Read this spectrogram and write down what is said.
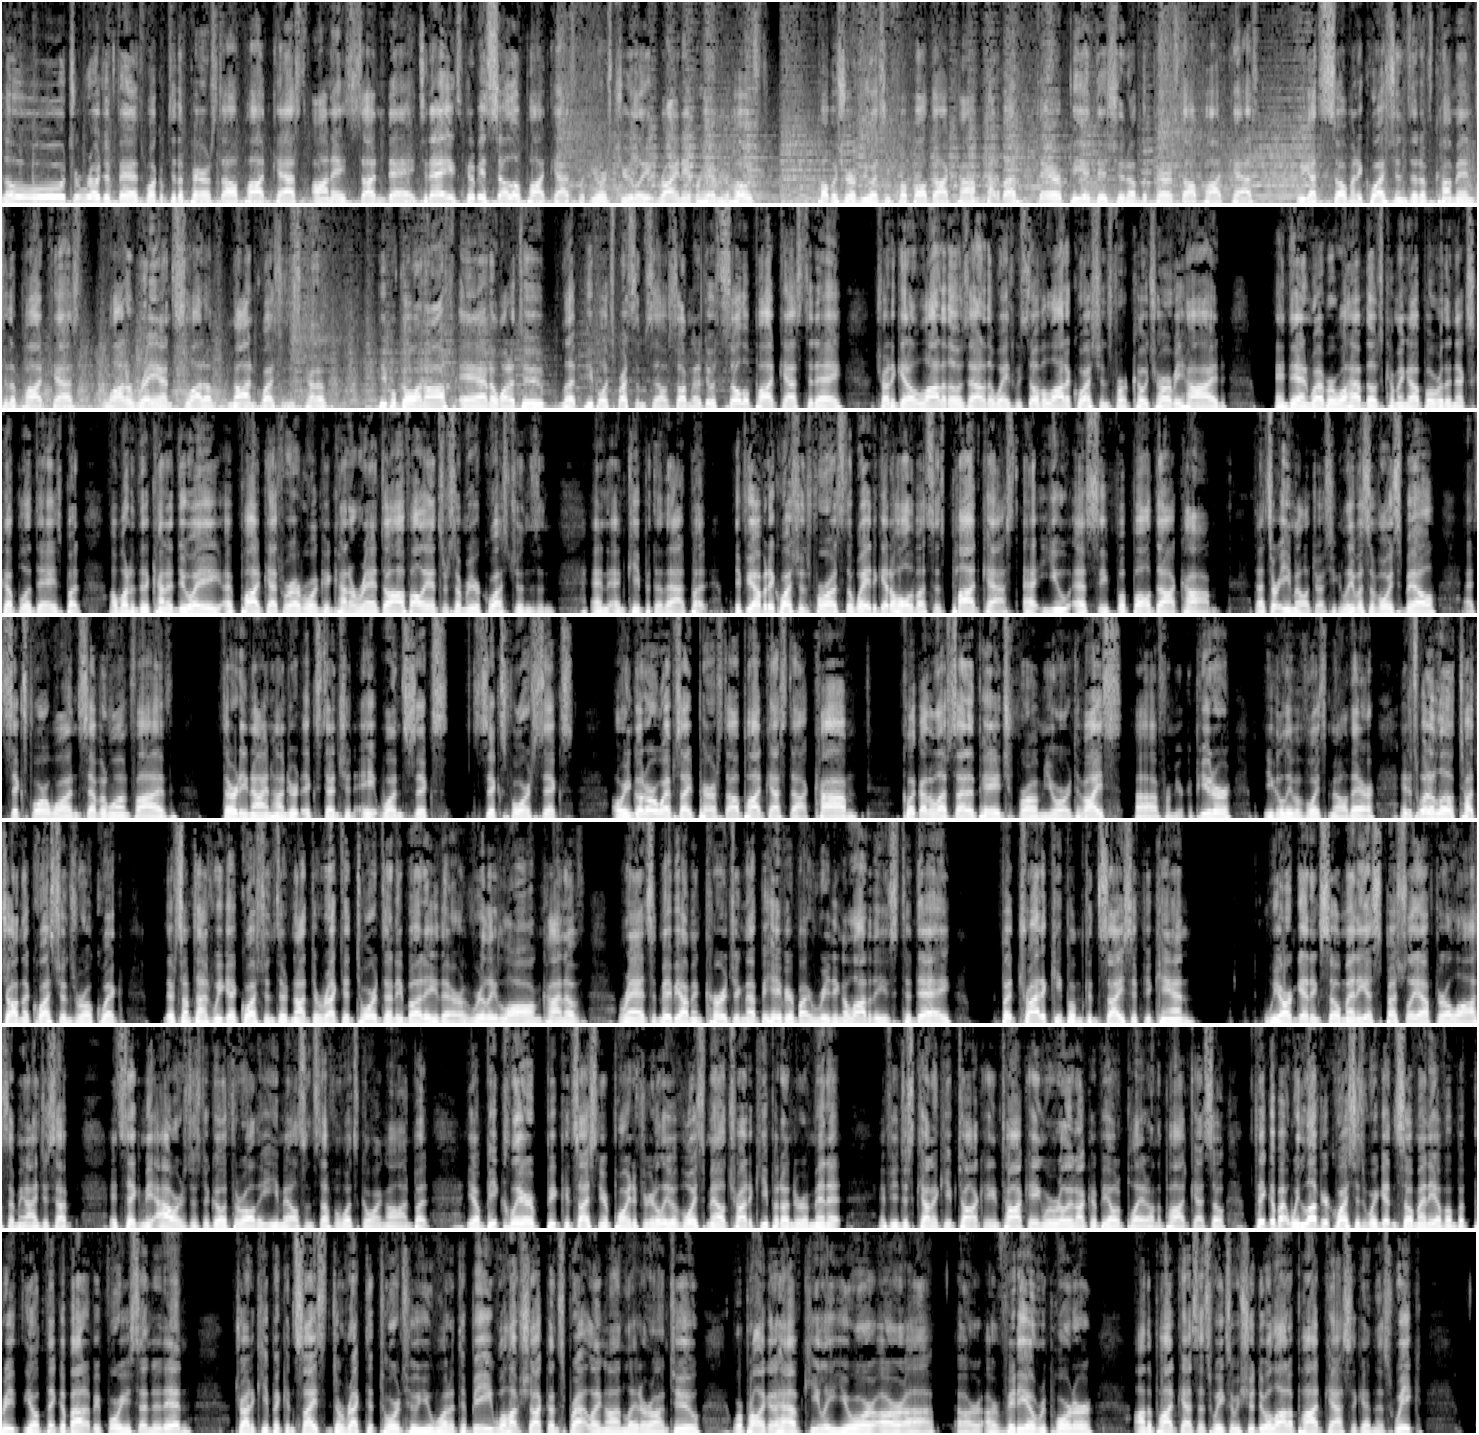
Hello, Trojan fans. Welcome to the Peristyle Podcast on a Sunday. Today, it's going to be a solo podcast with yours truly, Ryan Abraham, your host, publisher of USCFootball.com, kind of a therapy edition of the Peristyle Podcast. We got so many questions that have come into the podcast, a lot of rants, a lot of non questions, just kind of people going off, and I wanted to let people express themselves. So I'm going to do a solo podcast today, try to get a lot of those out of the way. We still have a lot of questions for Coach Harvey Hyde and Dan Weber. We'll have those coming up over the next couple of days. But I wanted to kind of do a, a podcast where everyone can kind of rant off. I'll answer some of your questions and, and, and keep it to that. But if you have any questions for us, the way to get a hold of us is podcast at uscfootball.com. That's our email address. You can leave us a voicemail at 641-715-3900 extension 816-646 or you can go to our website, peristylepodcast.com. Click on the left side of the page from your device, uh, from your computer you can leave a voicemail there. I just want a little touch on the questions real quick. There's sometimes we get questions that are not directed towards anybody. They're really long kind of rants. And maybe I'm encouraging that behavior by reading a lot of these today, but try to keep them concise if you can. We are getting so many, especially after a loss. I mean, I just have, it's taken me hours just to go through all the emails and stuff of what's going on. But, you know, be clear, be concise in your point. If you're going to leave a voicemail, try to keep it under a minute if you just kind of keep talking and talking, we're really not going to be able to play it on the podcast. So think about, we love your questions. We're getting so many of them, but pre, you know, think about it before you send it in. Try to keep it concise, direct it towards who you want it to be. We'll have Shotgun Spratling on later on too. We're probably going to have Keely Eure, our, uh, our, our video reporter on the podcast this week. So we should do a lot of podcasts again this week.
